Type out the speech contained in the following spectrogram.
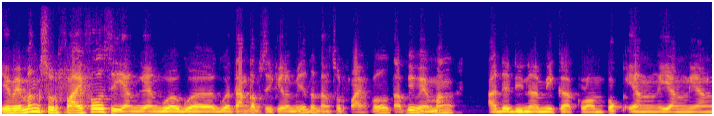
ya memang survival sih yang yang gua gua gua tangkap sih. Film ini tentang survival, tapi memang ada dinamika kelompok yang yang yang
